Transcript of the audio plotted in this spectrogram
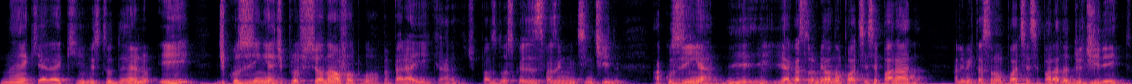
né? Que era aquilo, estudando, e de cozinha, de profissional. Eu falo, pô, peraí, cara. Tipo, as duas coisas fazem muito sentido. A cozinha e, e- a gastronomia não pode ser separada. A alimentação não pode ser separada do direito,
